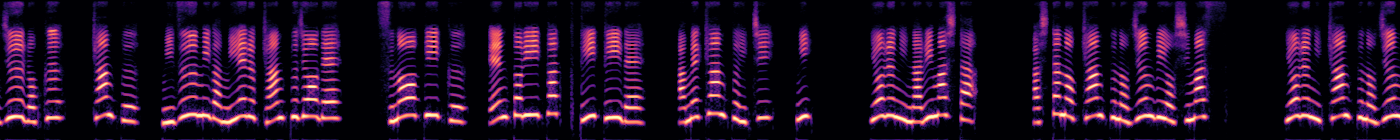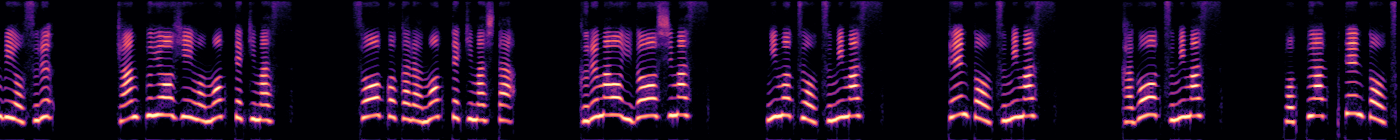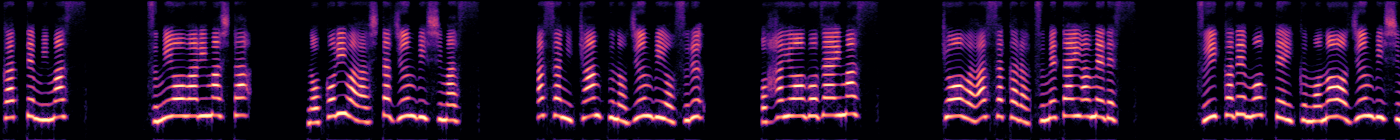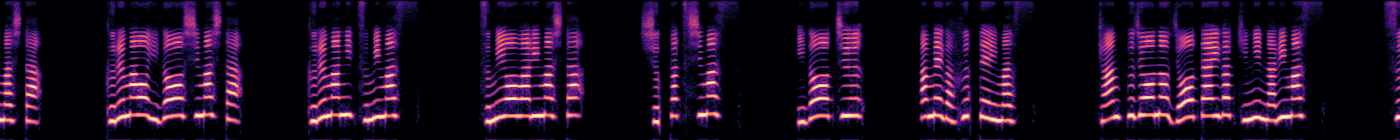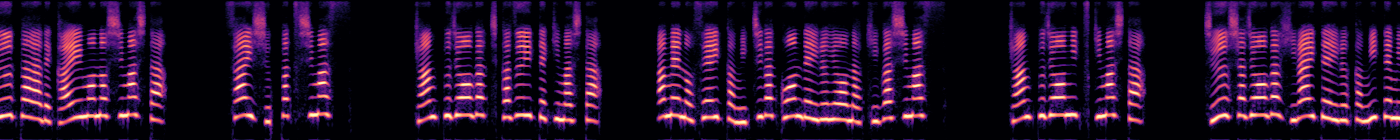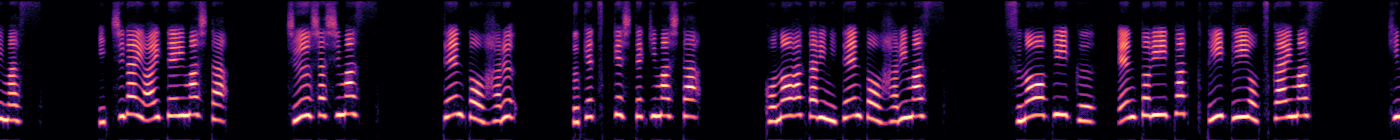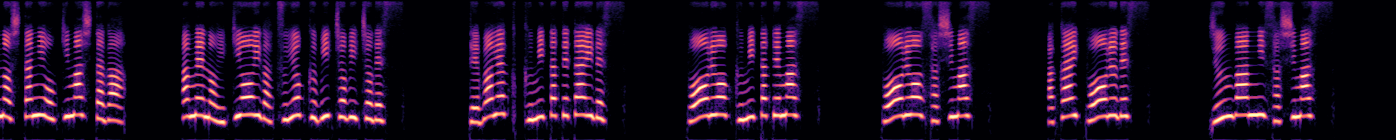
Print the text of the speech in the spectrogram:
16、キャンプ、湖が見えるキャンプ場で、スノーピーク、エントリーパック TT で、雨キャンプ1、2、夜になりました。明日のキャンプの準備をします。夜にキャンプの準備をする。キャンプ用品を持ってきます。倉庫から持ってきました。車を移動します。荷物を積みます。テントを積みます。カゴを積みます。ポップアップテントを使ってみます。積み終わりました。残りは明日準備します。朝にキャンプの準備をする。おはようございます。今日は朝から冷たい雨です。追加で持っていくものを準備しました。車を移動しました。車に積みます。積み終わりました。出発します。移動中、雨が降っています。キャンプ場の状態が気になります。スーパーで買い物しました。再出発します。キャンプ場が近づいてきました。雨のせいか道が混んでいるような気がします。キャンプ場に着きました。駐車場が開いているか見てみます。1台空いていました。駐車します。テントを張る。受付してきました。この辺りにテントを張ります。スノーピーク、エントリーパック TT を使います。木の下に置きましたが、雨の勢いが強くびちょびちょです。手早く組み立てたいです。ポールを組み立てます。ポールを刺します。赤いポールです。順番に刺します。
